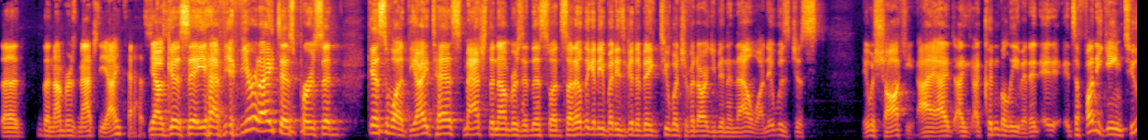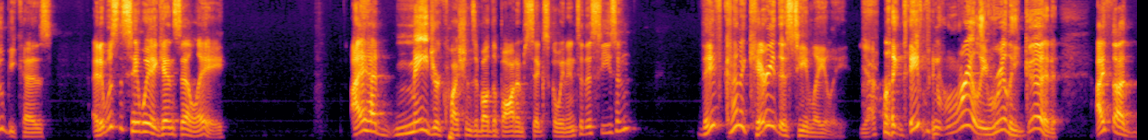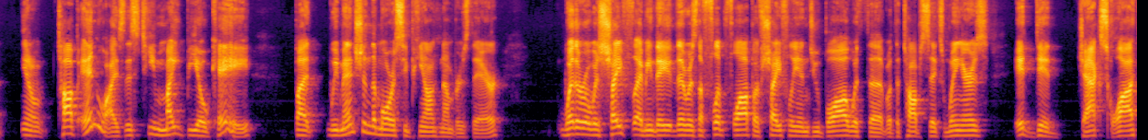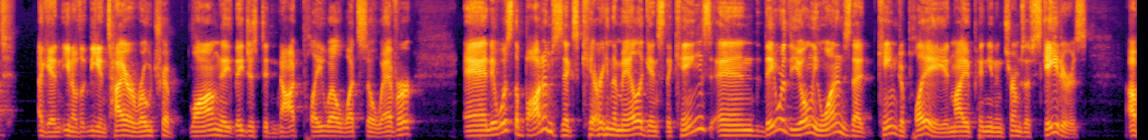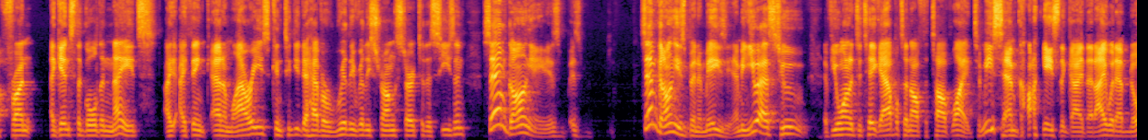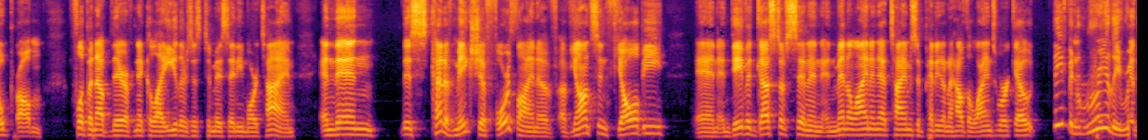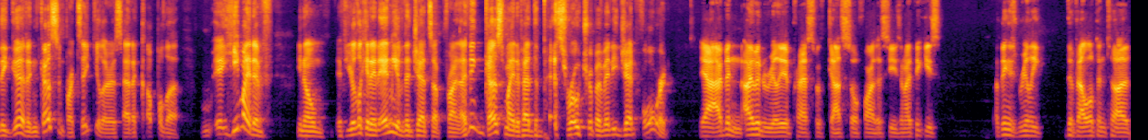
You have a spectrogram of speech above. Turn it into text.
the the numbers match the eye test. Yeah, I was gonna say, yeah, if, you're an eye test person, guess what? The eye test matched the numbers in this one, so I don't think anybody's gonna make too much of an argument in that one. It was just, it was shocking. I I I couldn't believe it. it, it it's a funny game too because, and it was the same way against LA. I had major questions about the bottom six going into this season they've kind of carried this team lately. Yeah. Like they've been really, really good. I thought, you know, top end wise, this team might be okay. But we mentioned the Morrissey Pionk numbers there. Whether it was Scheifele, I mean, they there was the flip flop of Scheifele and Dubois with the with the top six wingers. It did jack squat again. You know, the, the entire road trip long, they they just did not play well whatsoever. And it was the bottom six carrying the mail against the Kings, and they were the only ones that came to play, in my opinion, in terms of skaters up front against the Golden Knights. I, I think Adam Lowry's continued to have a really, really strong start to the season. Sam Gagner is, is Sam Gagner's been amazing. I mean, you asked who if you wanted to take Appleton off the top line. To me, Sam Gagner is the guy that I would have no problem flipping up there if Nikolai Ehlers is to miss any more time. And then this kind of makeshift fourth line of of Jonsson, Fjallby, and and David Gustafsson and, and Maenalanen at times, depending on how the lines work out. They've been really, really good. And Gus in particular has had a couple of he might have, you know, if you're looking at any of the Jets up front, I think Gus might have had the best road trip of any Jet forward. Yeah, I've been I've been really impressed with Gus so far this season. I think he's I think he's really developed into a,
